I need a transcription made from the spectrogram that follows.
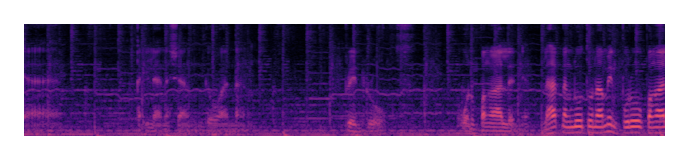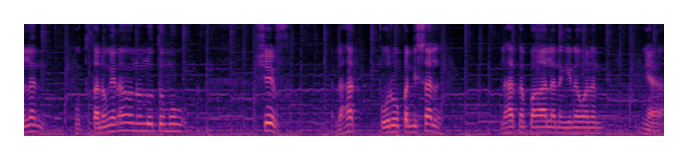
Yan. Kailan na siyang gawa ng bread rolls. Kung anong pangalan yan. Lahat ng luto namin, puro pangalan. Kung tatanungin, ano anong luto mo, chef? Lahat, puro pandesal. Lahat ng pangalan na ginawa ng niya,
